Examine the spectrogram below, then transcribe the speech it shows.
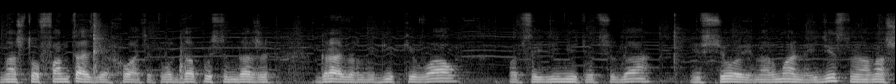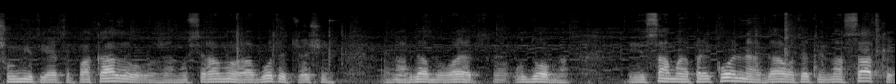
на что фантазия хватит. Вот, допустим, даже граверный гибкий вал подсоединить вот сюда, и все, и нормально. Единственное, она шумит, я это показывал уже, но все равно работать очень иногда бывает э, удобно. И самое прикольное, да, вот этой насадкой,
